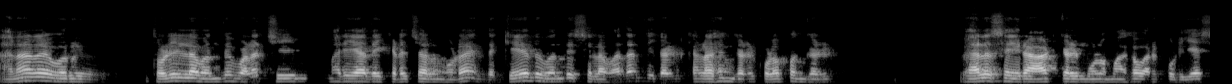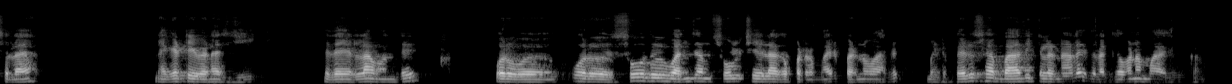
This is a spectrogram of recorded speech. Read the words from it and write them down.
அதனால் ஒரு தொழிலில் வந்து வளர்ச்சி மரியாதை கிடைச்சாலும் கூட இந்த கேது வந்து சில வதந்திகள் கலகங்கள் குழப்பங்கள் வேலை செய்கிற ஆட்கள் மூலமாக வரக்கூடிய சில நெகட்டிவ் எனர்ஜி இதையெல்லாம் வந்து ஒரு ஒரு சூது வஞ்சம் சூழ்ச்சியில் அகப்படுற மாதிரி பண்ணுவார். பட் பெருசாக பாதிக்கலைனால இதில் கவனமாக இருக்கணும்.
